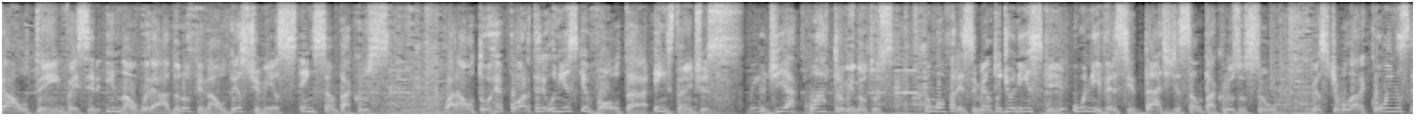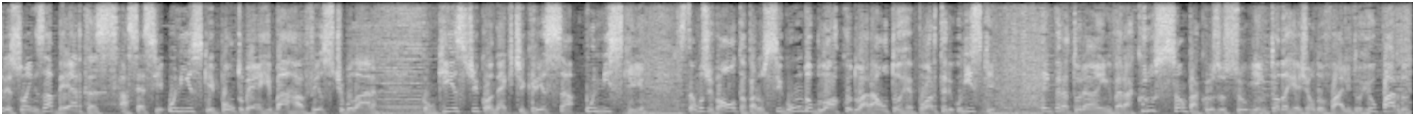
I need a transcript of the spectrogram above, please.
Galten vai ser inaugurado no final deste mês em Santa Cruz. O Arauto Repórter Unisque volta em instantes. Meio-dia, quatro minutos. Um oferecimento de Unisque, Universidade de Santa Cruz do Sul. Vestibular com inscrições abertas. Acesse unisque.br barra vestibular. Conquiste, conecte, cresça, Unisque. Estamos de volta para o segundo bloco do Arauto Repórter Unisque. Temperatura em Veracruz, Santa Cruz do Sul e em toda a região do Vale do Rio Pardo,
